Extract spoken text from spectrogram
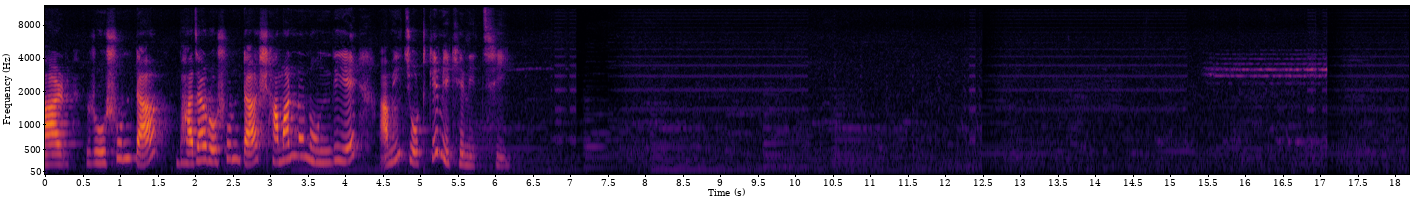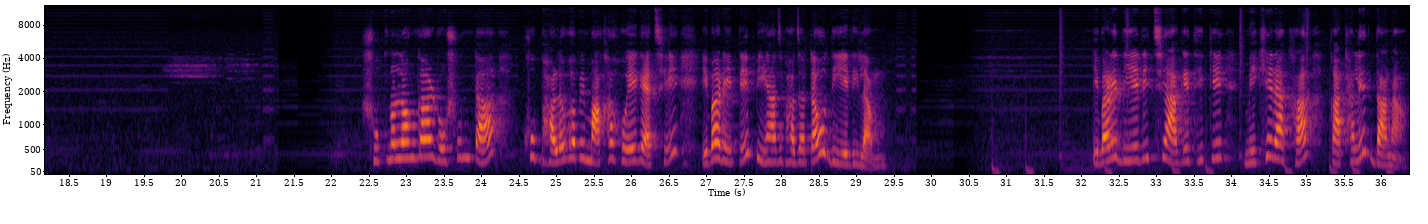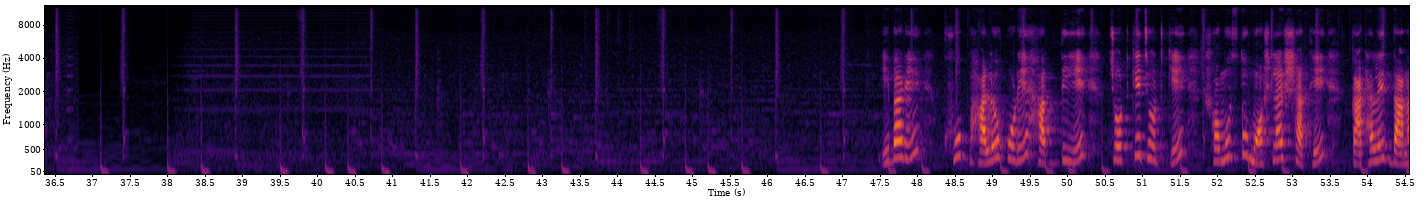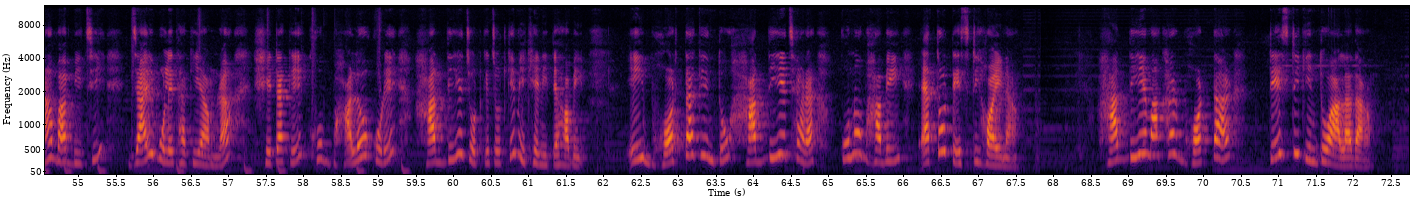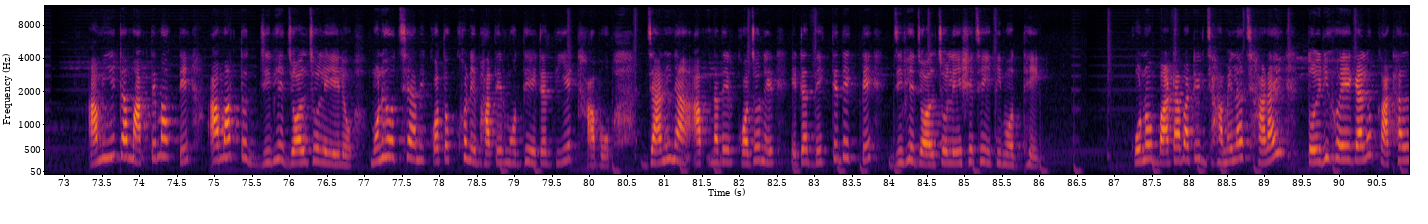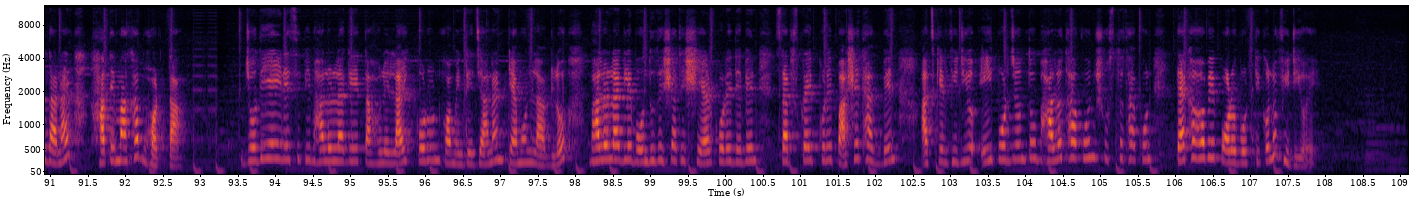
আর রসুনটা, ভাজা রসুনটা সামান্য নুন দিয়ে আমি চটকে মেখে নিচ্ছি। শুকনো লঙ্কা আর রসুনটা খুব ভালোভাবে মাখা হয়ে গেছে, এবার এতে পেঁয়াজ ভাজাটাও দিয়ে দিলাম। এবারে দিয়ে দিচ্ছি আগে থেকে মেখে রাখা কাঁঠালের দানা। এবারে খুব ভালো করে হাত দিয়ে চটকে চটকে সমস্ত মশলার সাথে কাঁঠালের দানা বা বিচি যাই বলে থাকি আমরা, সেটাকে খুব ভালো করে হাত দিয়ে চটকে চটকে মেখে নিতে হবে। এই ভর্তা কিন্তু হাত দিয়ে ছাড়া কোনোভাবেই এত টেস্টি হয় না। হাত দিয়ে মাখার ভর্তার টেস্টই কিন্তু আলাদা। আমি এটা মাখতে মাখতে আমার তো জিভে জল চলে এলো। মনে হচ্ছে আমি কতক্ষণে ভাতের মধ্যে এটা দিয়ে খাব। জানি না আপনাদের কজনের এটা দেখতে দেখতে জিভে জল চলে এসেছে ইতিমধ্যেই কোনো বাটাবাটির ঝামেলা ছাড়াই তৈরি হয়ে গেল কাঁঠাল দানার হাতে মাখা ভর্তা। যদি এই রেসিপি ভালো লাগে, তাহলে লাইক করুন কমেন্টে জানান কেমন লাগল। ভালো লাগলে বন্ধুদের সাথে শেয়ার করে দেবেন সাবস্ক্রাইব করে পাশে থাকবেন। আজকের ভিডিও এই পর্যন্ত। ভালো থাকুন, সুস্থ থাকুন। দেখা হবে পরবর্তী কোনো ভিডিওয়ে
